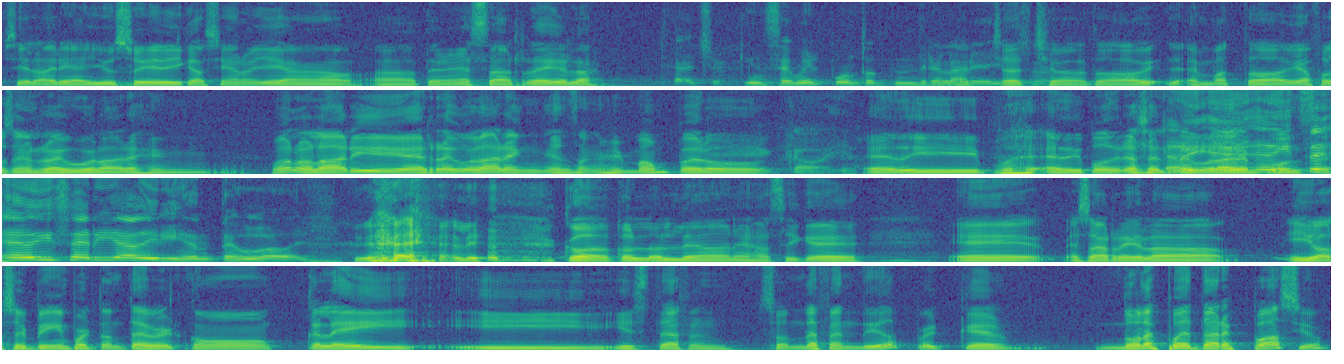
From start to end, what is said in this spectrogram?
si el área Ayuso y Edicaciano llegan a, a tener esas reglas, 15 mil puntos tendría el área. Ayuso. muchachos, todavía, es más, todavía fuesen regulares en... Bueno, Larry es regular en, en San Germán, pero Eh. Eddie, pues, Eddie podría ser Eddie, regular en Eddie- Ponce. Eddie sería dirigente jugador. con, con los Leones. Así que eh, esa regla. Y va a ser bien importante ver cómo Clay y, y Stephen son defendidos porque no les puedes dar espacio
